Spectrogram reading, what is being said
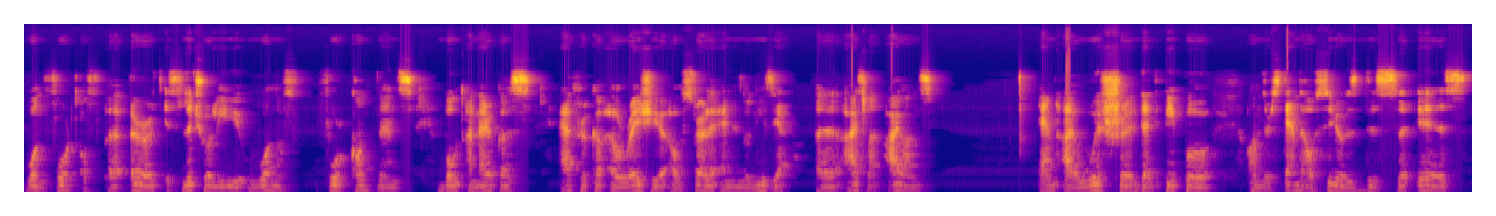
one fourth of uh, Earth is literally one of four continents, both Americas, Africa, Eurasia, Australia, and Indonesia uh, Iceland islands and I wish that people understand how serious this is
